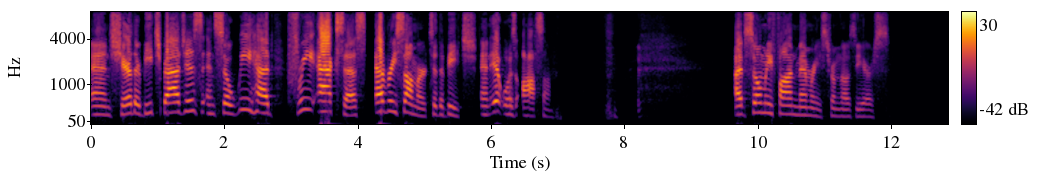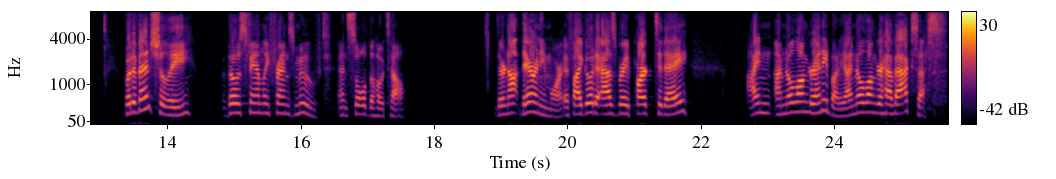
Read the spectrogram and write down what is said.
and share their beach badges. And so we had free access every summer to the beach, and it was awesome. I have so many fond memories from those years. But eventually, those family friends moved and sold the hotel. They're not there anymore. If I go to Asbury Park today, I'm, I'm no longer anybody. I no longer have access.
